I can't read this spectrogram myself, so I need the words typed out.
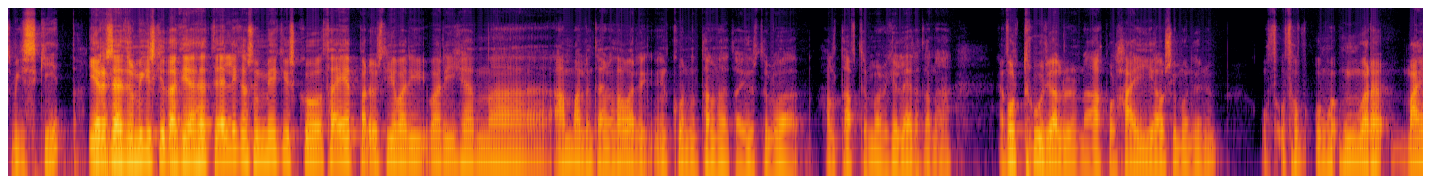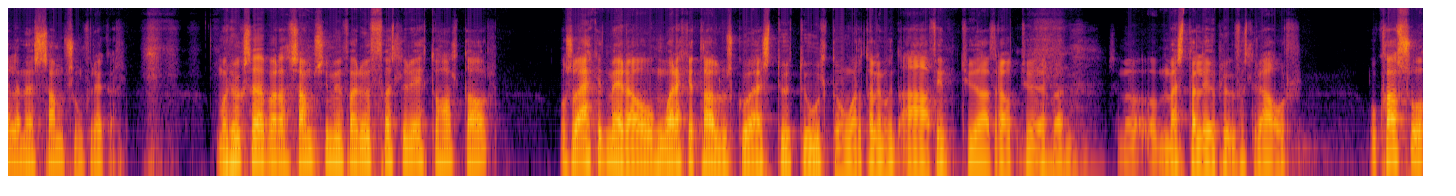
Sem ekki skita. Ég er að segja þetta er svo mikið skita því að þetta er líka svo mikið sko, það er bara, veist, ég var í, var í hérna ammælum daginn og þá var einn konan að tala um þetta ég þurfti alveg að halda aftur um að fyrir ekki að leira þarna en fólk trúir í alveg að Apple hægja á símóniðinu og, og, og, hún var að mæla með Samsung frekar. Og maður hugsaði bara að Samsung færi uppfæslur í eitt og hálft ár og svo ekkert meira og hún var ekki að tala um sko S20 Ultra, hún var að tala um einhvern A50 eða 30 eða eitthvað sem er mestarlega uppfæslur í ár. Og hvað svo?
